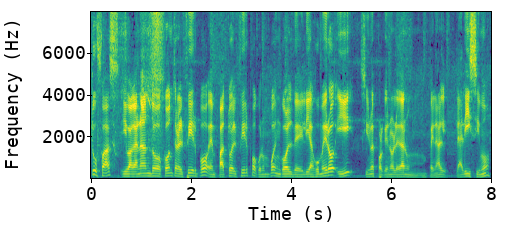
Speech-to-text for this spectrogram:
Tu FAS iba ganando contra el Firpo. Empató el Firpo con un buen gol de Elías Gumero. Y si no es porque no le dan un penal clarísimo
